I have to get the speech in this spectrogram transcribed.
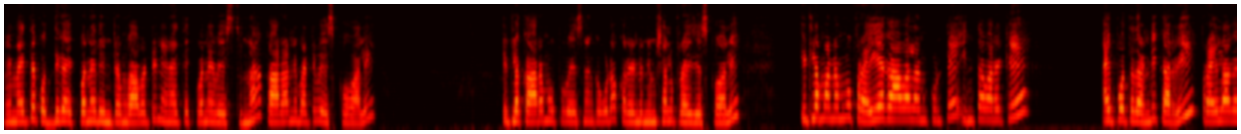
మేమైతే కొద్దిగా ఎక్కువనే తింటాం కాబట్టి నేనైతే ఎక్కువనే వేస్తున్నా. కారాన్ని బట్టి వేసుకోవాలి. ఇట్లా కారం, ఉప్పు వేసినాక కూడా ఒక రెండు నిమిషాలు ఫ్రై చేసుకోవాలి ఇట్లా మనము ఫ్రైయే కావాలనుకుంటే ఇంతవరకే అయిపోతుందండి కర్రీ. ఫ్రైలాగా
